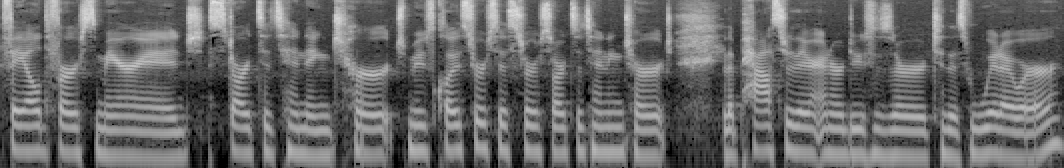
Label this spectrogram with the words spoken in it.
failed first marriage, starts attending church, moves close to her sister, starts attending church. The pastor there introduces her to this widower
